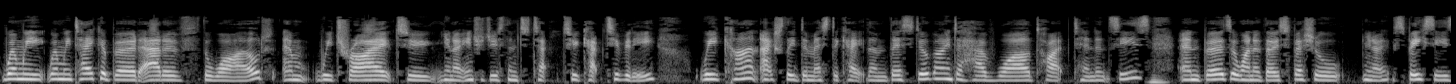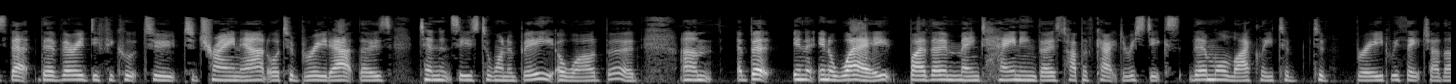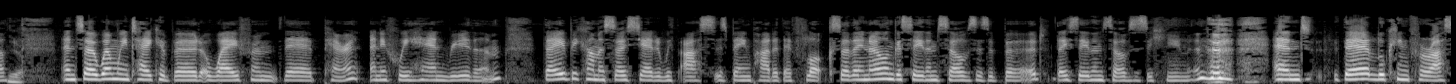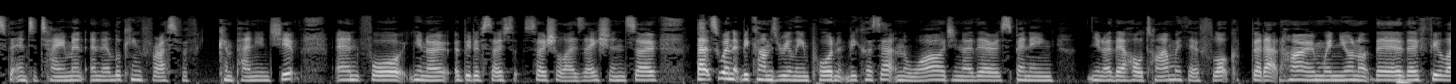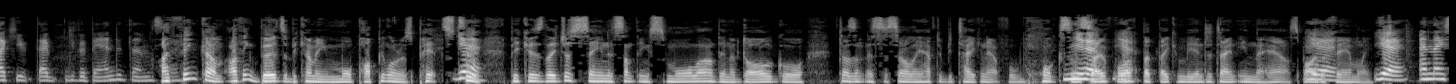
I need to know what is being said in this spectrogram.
when we when we take a bird out of the wild and we try to you know introduce them to ta- to captivity, we can't actually domesticate them. They're still going to have wild type tendencies, and birds are one of those special, you know, species that they're very difficult to to train out or to breed out those tendencies to want to be a wild bird. Um, but in a, in a way, by them maintaining those type of characteristics, they're more likely to to breed with each other. Yeah. And so when we take a bird away from their parent and if we hand rear them, they become associated with us as being part of their flock. So they no longer see themselves as a bird, they see themselves as a human. and they're looking for us for entertainment and they're looking for us for companionship and for, you know, a bit of social- socialization. So that's when it becomes really important because out in the wild, you know, they're spending you know their whole time with their flock, but at home when you're not there, they feel like you've they've, you've abandoned them. So. I think um, I think birds are becoming more popular as pets Yeah. too, because they're just seen as something smaller than a dog, or doesn't necessarily have to be taken out for walks and Yeah, so forth, yeah. but they can be entertained in the house by the family. Yeah, and they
